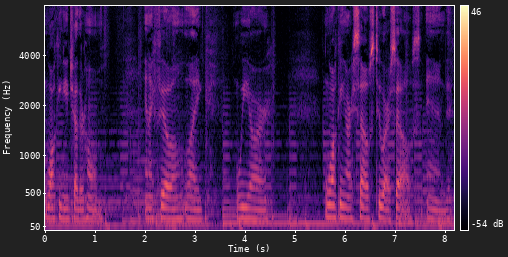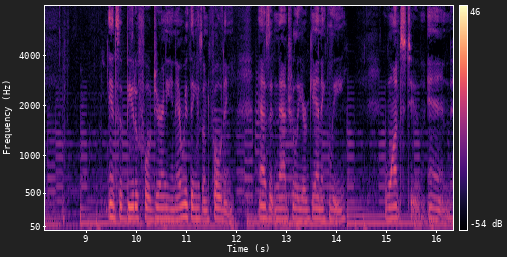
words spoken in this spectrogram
walking each other home. And I feel like we are walking ourselves to ourselves. And it's a beautiful journey, and everything is unfolding as it naturally, organically wants to. And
